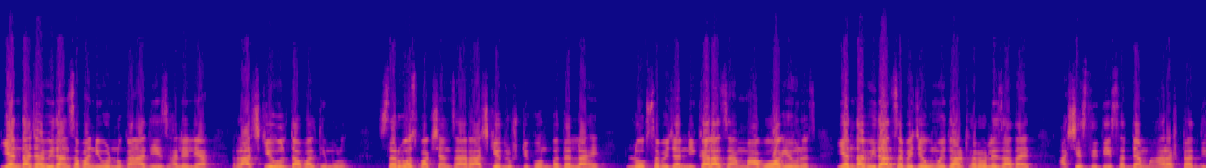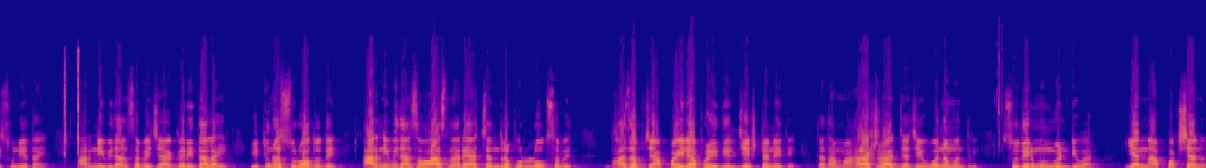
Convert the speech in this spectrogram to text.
यंदाच्या विधानसभा निवडणुकांआधी झालेल्या राजकीय उलतापालथीमुळं सर्वच पक्षांचा राजकीय दृष्टिकोन बदलला आहे. लोकसभेच्या निकालाचा मागोवा घेऊनच यंदा विधानसभेचे उमेदवार ठरवले जात आहेत अशी स्थिती सध्या महाराष्ट्रात दिसून येत आहे. आर्णी विधानसभेच्या गणितालाही इथूनच सुरुवात होते. आर्णी विधानसभा असणाऱ्या चंद्रपूर लोकसभेत भाजपच्या पहिल्या फळीतील ज्येष्ठ नेते तथा महाराष्ट्र राज्याचे वनमंत्री सुधीर मुनगंटीवार यांना पक्षानं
